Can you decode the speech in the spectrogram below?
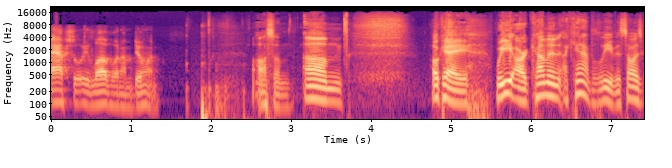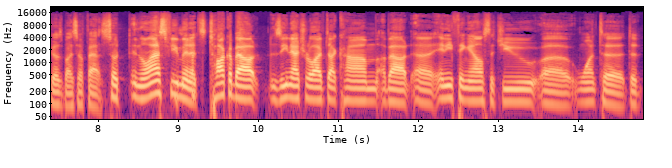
I absolutely love what I'm doing. Awesome. Um, okay, we are coming. I cannot believe this always goes by so fast. So, in the last few minutes, talk about znaturallife.com, about uh, anything else that you uh, want to, to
